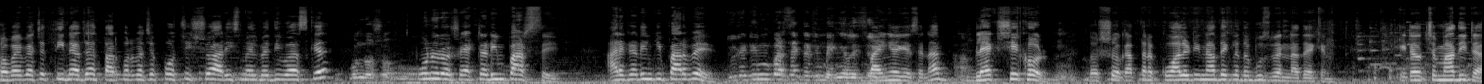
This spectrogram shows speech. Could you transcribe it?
সবাই বেচে তিন হাজার তারপর বেচে পঁচিশশো আর ইসমাইল ভাই দিব আজকে পনেরোশো। পনেরোশো। একটা ডিম পারছে। আরেকটা ডিম কি পারবে? দুইটা টিম পারছে একটা টিম ভেঙে লেগেছে বাইঙ্গা গেছে না? ব্ল্যাক শেখর দর্শক আপনারা কোয়ালিটি না দেখলে তো বুঝবেন না দেখেন। এটা হচ্ছে মাদিটা।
